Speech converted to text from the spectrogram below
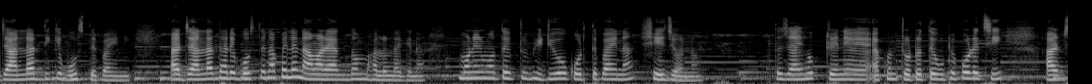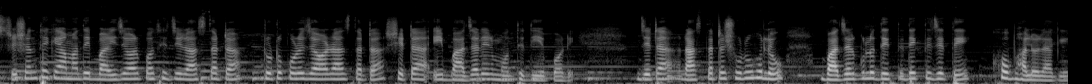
জানলার দিকে বসতে পাইনি। আর জানলার ধারে বসতে না পেলে না আমার একদম ভালো লাগে না। মনের মতো একটু ভিডিও করতে পাই না, সেই জন্য। তো যাই হোক, ট্রেনে এখন টোটোতে উঠে পড়েছি। আর স্টেশন থেকে আমাদের বাড়ি যাওয়ার পথে যে রাস্তাটা, টোটো করে যাওয়ার রাস্তাটা, সেটা এই বাজারের মধ্যে দিয়ে পড়ে। যেটা রাস্তাটা শুরু হলেও বাজারগুলো দেখতে দেখতে যেতে খুব ভালো লাগে।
